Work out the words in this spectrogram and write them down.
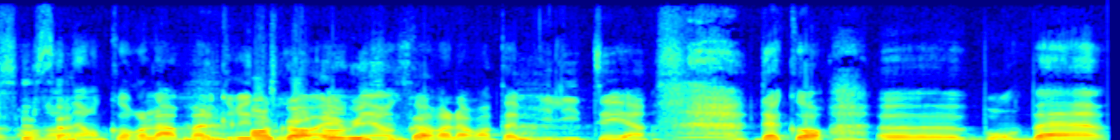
on en est encore là, malgré tout, on eh en est, encore à la rentabilité. Hein. D'accord. Euh, bon, ben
